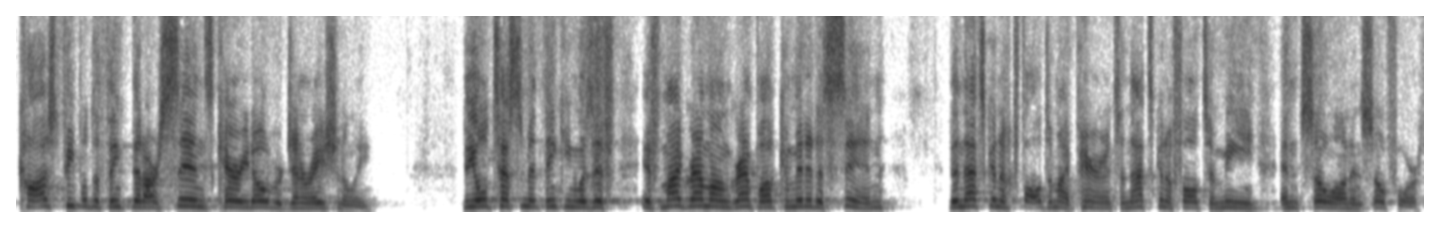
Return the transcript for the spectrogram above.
caused people to think that our sins carried over generationally. The Old Testament thinking was if, if my grandma and grandpa committed a sin, then that's going to fall to my parents and that's going to fall to me, and so on and so forth.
